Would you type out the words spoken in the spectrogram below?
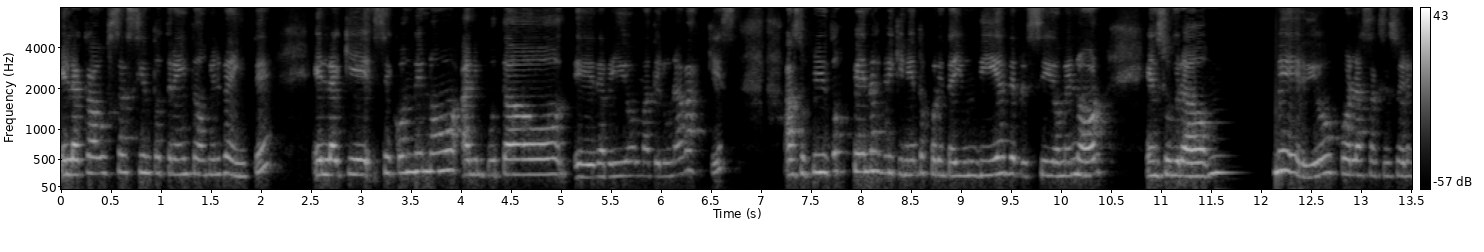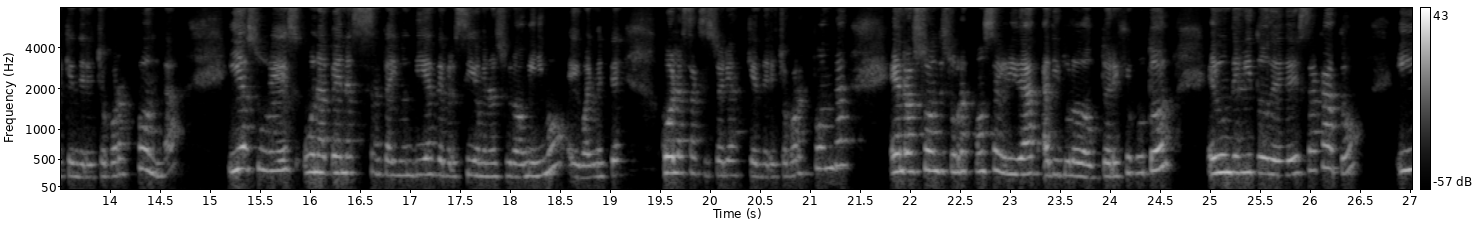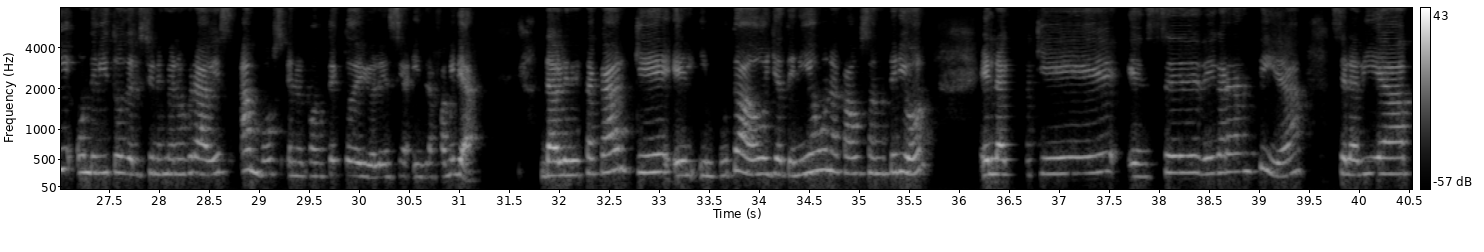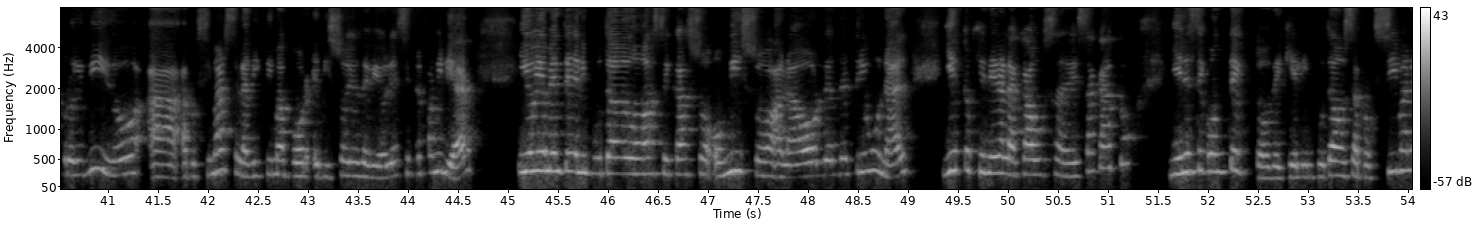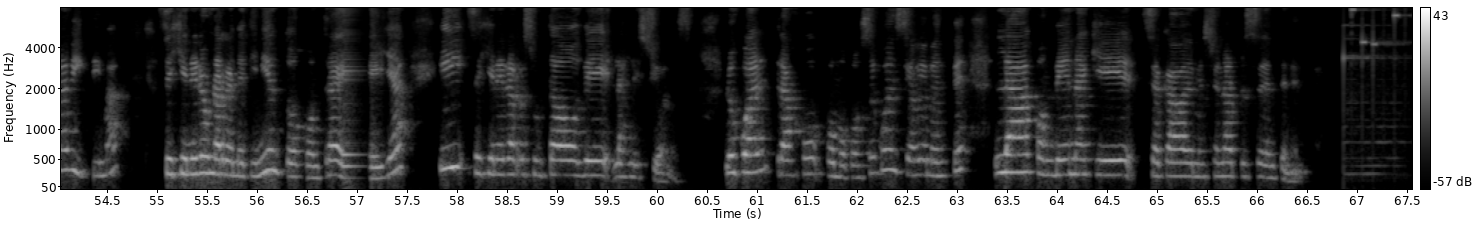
en la causa 130-2020, en la que se condenó al imputado eh, de apellido Mateluna Vázquez a sufrir dos penas de 541 días de presidio menor en su grado medio con las accesorias que en derecho corresponda, y a su vez una pena de 61 días de presidio menor su grado mínimo, e igualmente con las accesorias que en derecho corresponda, en razón de su responsabilidad a título de autor ejecutor en un delito de desacato y un delito de lesiones menos graves, ambos en el contexto de violencia intrafamiliar. Dable destacar que el imputado ya tenía una causa anterior en la que en sede de garantía se le había prohibido aproximarse a la víctima por episodios de violencia intrafamiliar y obviamente el imputado hace caso omiso a la orden del tribunal y esto genera la causa de desacato y en ese contexto de que el imputado se aproxima a la víctima, se genera un arremetimiento contra ella y se genera el resultado de las lesiones, lo cual trajo como consecuencia, obviamente, la condena que se acaba de mencionar precedentemente.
